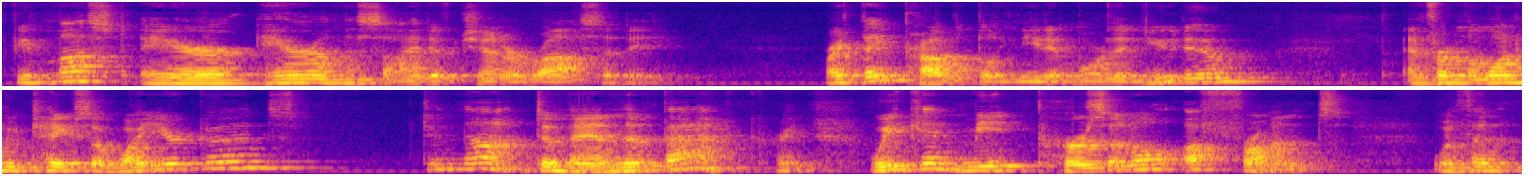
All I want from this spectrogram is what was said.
If you must err, err on the side of generosity. Right? They probably need it more than you do. And from the one who takes away your goods, do not demand them back. Right? We can meet personal affronts with an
